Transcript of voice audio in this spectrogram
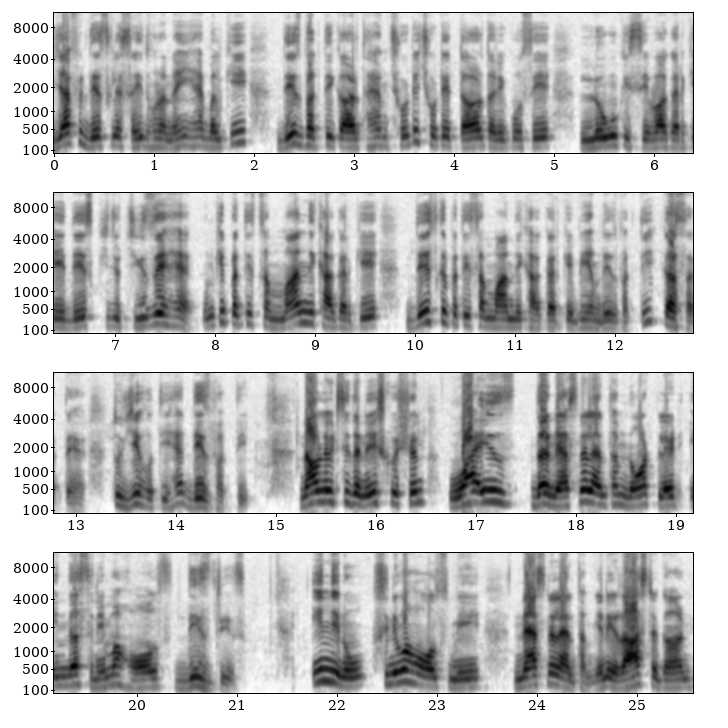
या फिर देश के लिए शहीद होना नहीं है, बल्कि देशभक्ति का अर्थ है हम छोटे छोटे तौर तरीकों से लोगों की सेवा करके, देश की जो चीज़ें हैं, उनके प्रति सम्मान दिखा करके, देश के प्रति सम्मान दिखा करके भी हम देशभक्ति कर सकते हैं तो ये होती है देशभक्ति now let see the next question why is the national anthem not played in the cinema halls this days इन दिनों सिनेमा हॉल्स में नेशनल एंथम, यानी राष्ट्रगान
